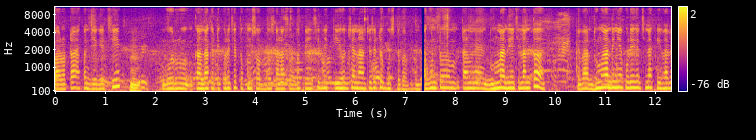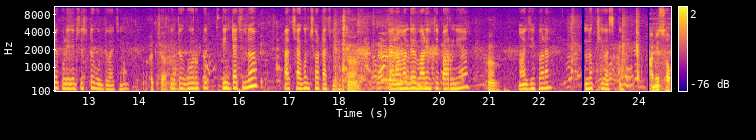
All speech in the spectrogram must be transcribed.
বারোটা এখন জেগেছি। গরু কান্দাকাটি করেছে তখন শব্দ সারা শব্দ পেয়েছি যে কী হচ্ছে না হচ্ছে সেটা বুঝতে পারব আগুনটা তার মানে ধুমা দিয়েছিলাম তো এবার ধুমা দিয়ে পুড়ে গেছে না কীভাবে পুড়ে গেছে সেটা বলতে পারছি না। আচ্ছা। কিন্তু গরুটা তিনটা ছিল আর ছাগল ছটা ছিল। হ্যাঁ। আর আমাদের বাড়ি হচ্ছে পারুলিয়া হ্যাঁ। মাঝিপাড়া লক্ষ্মীবাসকে আমি সক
